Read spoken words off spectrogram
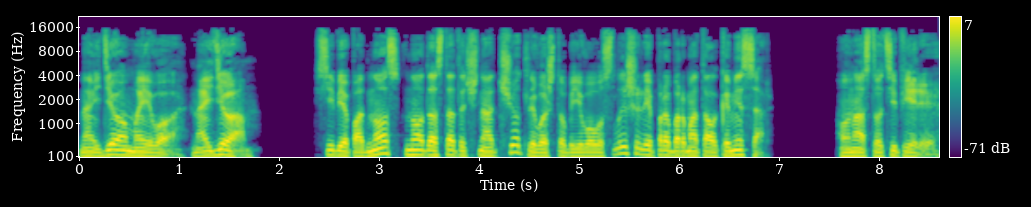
«Найдем мы его, найдем!» Себе под нос, но достаточно отчетливо, чтобы его услышали, пробормотал комиссар. «У нас тут теперь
